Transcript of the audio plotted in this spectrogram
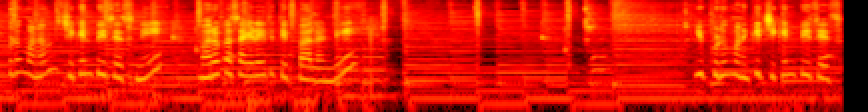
ఇప్పుడు మనం చికెన్ పీసెస్ని మరొక సైడ్ అయితే తిప్పాలండి. ఇప్పుడు మనకి చికెన్ పీసెస్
